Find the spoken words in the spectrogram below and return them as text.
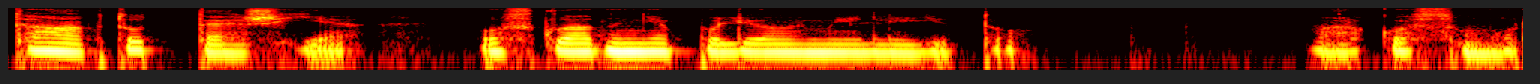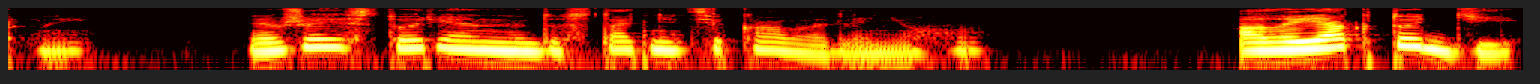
Так, тут теж є ускладнення поліоміліту. Марко смурний. Невже історія недостатньо цікава для нього? Але як тоді?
